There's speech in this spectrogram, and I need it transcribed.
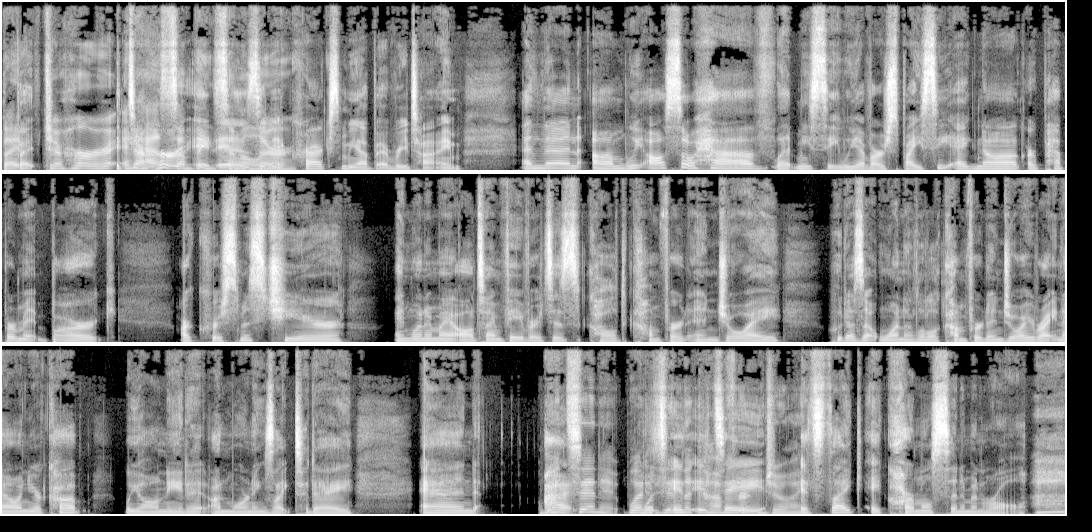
but, to her it to has her something it is, similar. and it cracks me up every time. And then um, we also have, let me see, we have our spicy eggnog, our peppermint bark, our Christmas cheer, and one of my all-time favorites is called Comfort and Joy. Who doesn't want a little comfort and joy right now in your cup? We all need it on mornings like today. And What's in it? What what's is in it- the it's comfort a, and joy? It's like a caramel cinnamon roll.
